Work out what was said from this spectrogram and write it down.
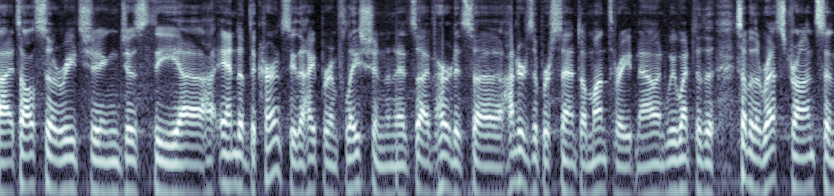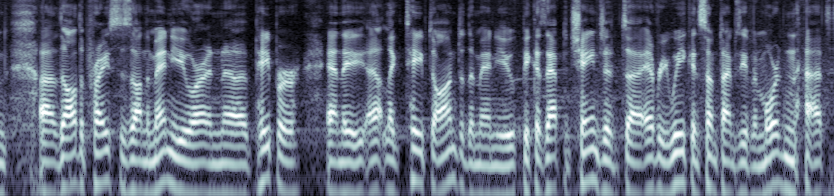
Uh, it's also reaching just the uh, end of the currency, the hyperinflation, and it's, I've heard it's uh, hundreds of percent a month right now. And we went to the, some of the restaurants, and the, all the prices on the menu are in paper, and they like taped onto the menu because they have to change it every week, and sometimes even more than that.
